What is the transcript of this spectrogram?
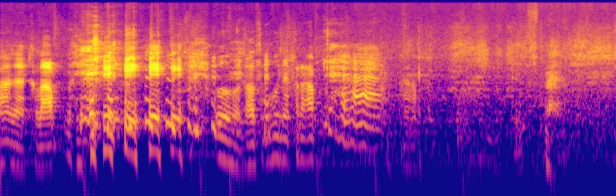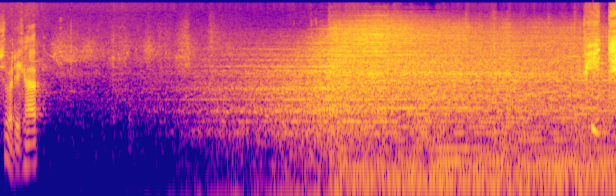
บ้างอะครับ เออเราสักครู่นะครับค่ะสวัสดีครับ พี่เท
